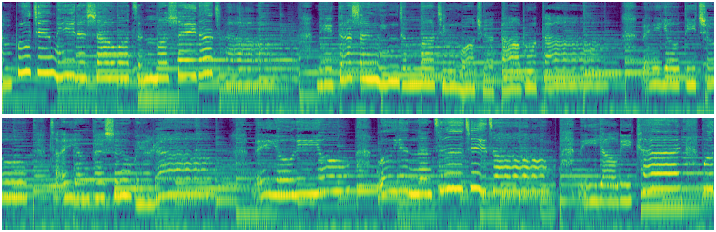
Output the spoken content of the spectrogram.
看不见你的笑，我怎么睡得着？你的声音这么近，我却抱不到。没有地球，太阳开始围绕。没有理由，我也能自己走。你要离开。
